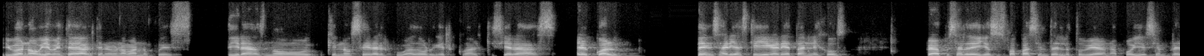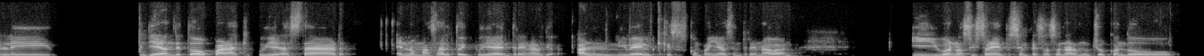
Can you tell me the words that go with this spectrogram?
Y bueno, obviamente al tener una mano, pues dirás no, que no será el jugador el cual quisieras, el cual pensarías que llegaría tan lejos. Pero a pesar de ello, sus papás siempre le tuvieron apoyo, siempre le dieron de todo para que pudiera estar en lo más alto y pudiera entrenar al nivel que sus compañeros entrenaban. Y bueno, su historia pues, empezó a sonar mucho cuando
